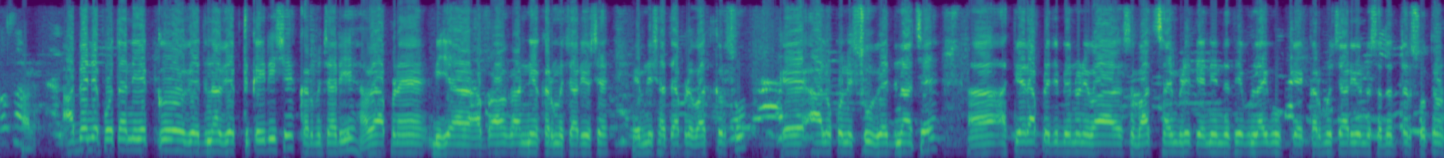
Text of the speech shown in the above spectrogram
આ બેને પોતાની એક વેદના વ્યક્ત કરી છે કર્મચારીએ. હવે આપણે બીજા અન્ય કર્મચારીઓ છે એમની સાથે આપણે વાત કરશું કે આ લોકોની શું વેદના છે. અત્યારે આપણે જે બહેનોની વાત સાંભળી તેની અંદરથી એવું લાગ્યું કે કર્મચારીઓને સદંતર શોષણ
